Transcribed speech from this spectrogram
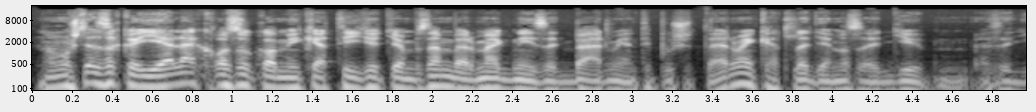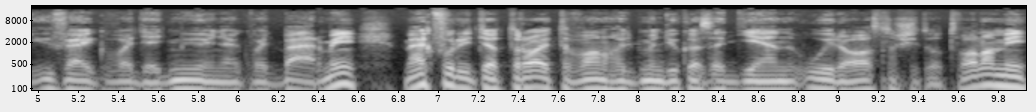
Na most ezek a jelek azok, amiket így, hogyha az ember megnéz egy bármilyen típusú terméket, legyen az egy, ez egy üveg, vagy egy műanyag, vagy bármi, megfordítja, rajta van, hogy mondjuk az egy ilyen újrahasznosított valami,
